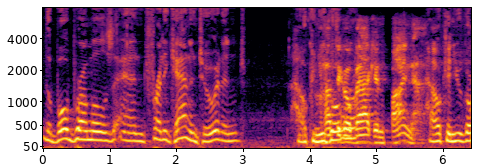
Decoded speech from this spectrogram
the Beau Brummels and Freddie Cannon to it, and how can you I'll have go to go wrong? back and find that. How can you go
